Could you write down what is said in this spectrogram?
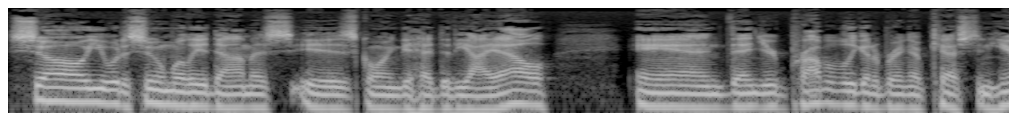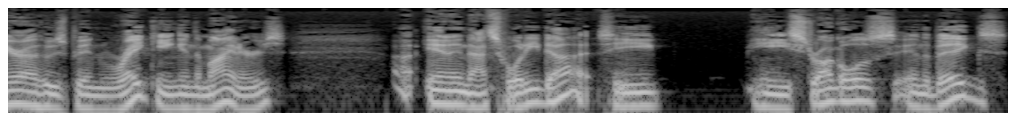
So you would assume Willy Adames is going to head to the IL, and then you're probably going to bring up Keston Hiura, who's been raking in the minors, uh, and, and that's what he does. He he struggles in the bigs,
